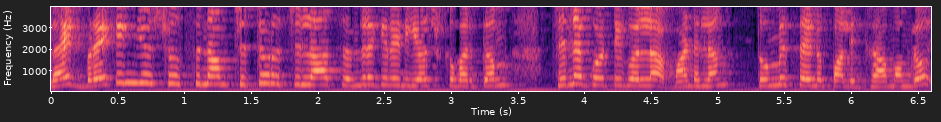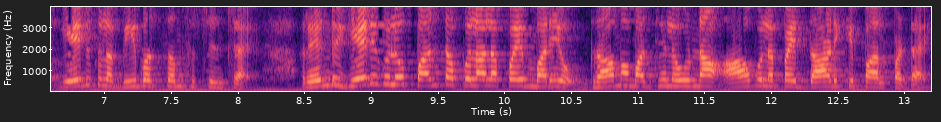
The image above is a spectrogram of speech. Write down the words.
రైట్ బ్రేకింగ్ న్యూస్ చూస్తున్నాం. చిత్తూరు జిల్లా చంద్రగిరి నియోజకవర్గం చిన్నగొట్టిగొల్ల మండలం తుమ్మిసేనుపల్లి గ్రామంలో ఏనుగుల బీభత్సం సృష్టించాయి. రెండు ఏనుగులు పంట పొలాలపై మరియు గ్రామ మధ్యలో ఉన్న ఆవులపై దాడికి పాల్పడ్డాయి.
